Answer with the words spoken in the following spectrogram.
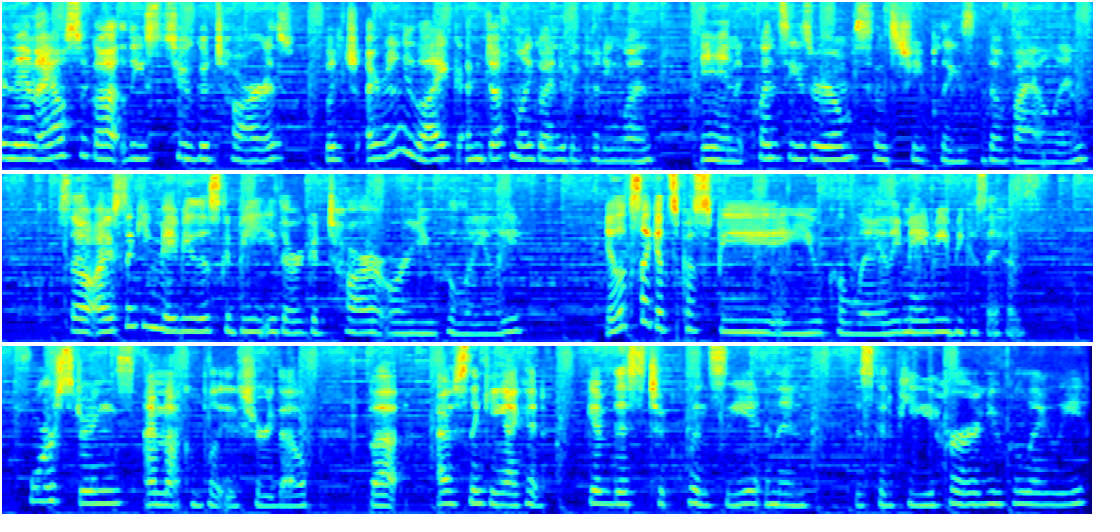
And then I also got these two guitars, which I really like. I'm definitely going to be putting one in Quincy's room since she plays the violin. So I was thinking maybe this could be either a guitar or a ukulele. It looks like it's supposed to be a ukulele maybe because it has four strings. I'm not completely sure though, but I was thinking I could give this to Quincy and then this could be her ukulele.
